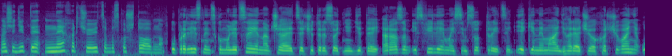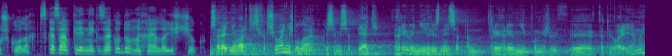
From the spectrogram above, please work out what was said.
Наші діти не харчуються безкоштовно. У Прилісненському ліцеї навчаються чотири сотні дітей, а разом із філіями 730, які не мають гарячого харчування у школах, сказав керівник закладу Михайло Ліщук. Середня вартість харчування була 75 гривень і різниця там 3 гривні поміж е, категоріями.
